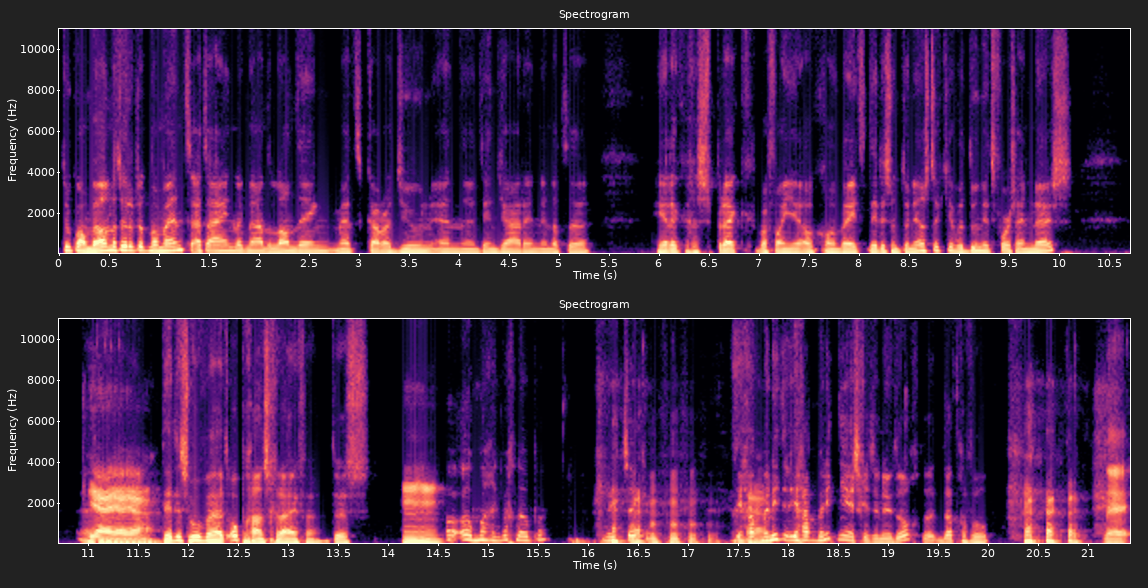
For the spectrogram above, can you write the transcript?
toen kwam wel natuurlijk dat moment uiteindelijk na de landing met Cara Dune en eh Din Djarin en dat eh, heerlijke gesprek waarvan je ook gewoon weet, dit is een toneelstukje, we doen dit voor zijn neus. En, Ja, ja, ja. dit is hoe we het op gaan schrijven. Dus, Mhm. oh, oh mag ik weglopen? Weet je zeker? Je gaat, Ja. me niet, je gaat me niet neerschieten nu, toch? Dat, dat gevoel. Nee,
